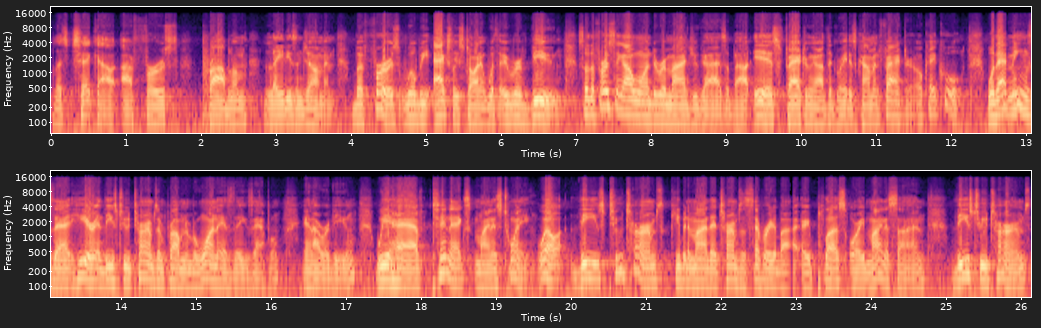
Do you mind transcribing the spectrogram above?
Let's check out our first problem, ladies and gentlemen. But first, we'll be actually starting with a review. So the first thing I wanted to remind you guys about is factoring out the greatest common factor. Okay, cool. Well, that means that here in these two terms in problem number one, as the example in our review, we have 10x minus 20. Well, these two terms, keeping in mind that terms are separated by a plus or a minus sign, these two terms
